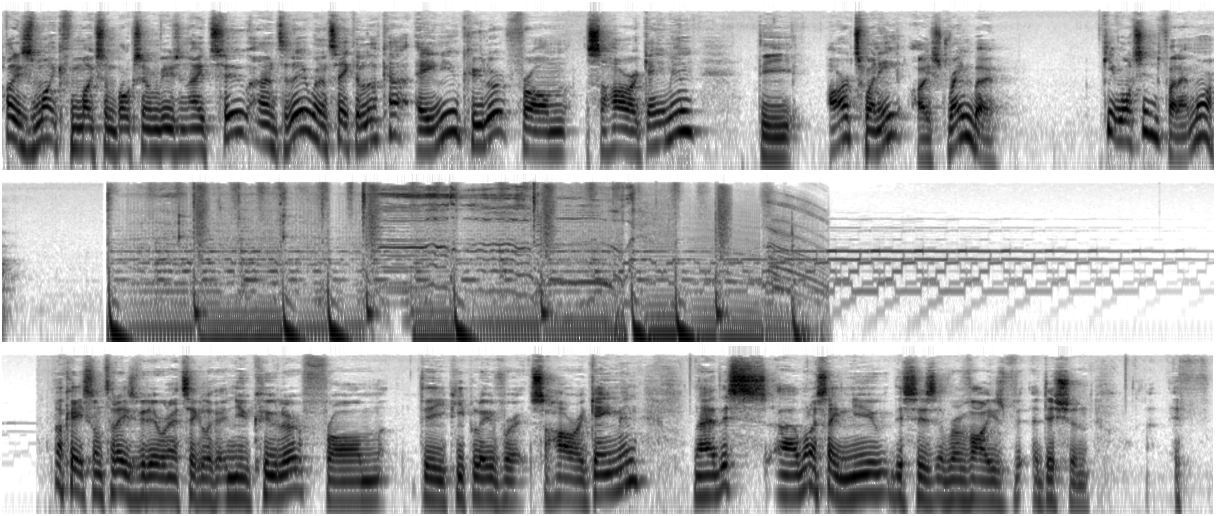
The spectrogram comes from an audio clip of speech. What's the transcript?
Hi, this is Mike from Mike's Unboxing Reviews and How To, and today we're going to take a look at a new cooler from Sahara Gaming, the R20 Iced Rainbow. Keep watching to find out more. Okay, so in today's video we're going to take a look at a new cooler from the people over at Sahara Gaming. Now this, uh, when I say new, this is a revised edition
